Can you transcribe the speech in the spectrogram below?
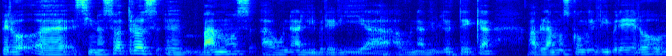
Pero eh, si nosotros eh, vamos a una librería, a una biblioteca, hablamos con el librero,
